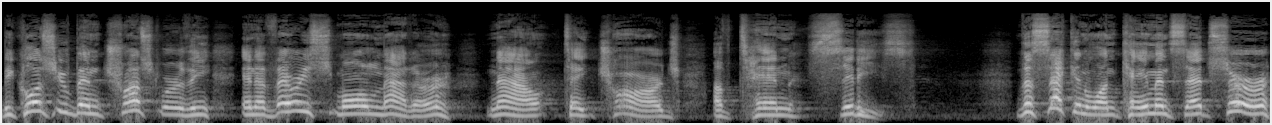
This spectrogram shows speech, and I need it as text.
Because you've been trustworthy in a very small matter, now take charge of 10 cities. The second one came and said, Sir,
